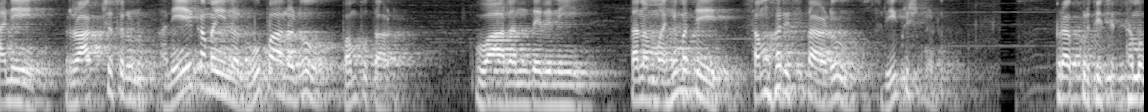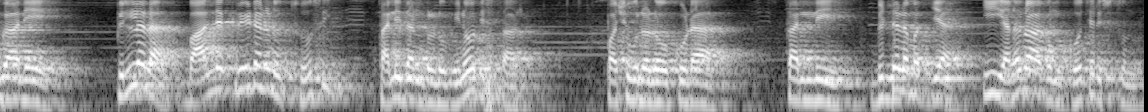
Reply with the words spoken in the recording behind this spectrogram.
అనే రాక్షసులను అనేకమైన రూపాలలో పంపుతాడు. వారందరినీ తన మహిమచే సంహరిస్తాడు శ్రీకృష్ణుడు. ప్రకృతి సిద్ధముగానే పిల్లల బాల్య క్రీడలను చూసి తల్లిదండ్రులు వినోదిస్తారు. పశువులలో కూడా తల్లి బిడ్డల మధ్య ఈ అనురాగం గోచరిస్తుంది.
